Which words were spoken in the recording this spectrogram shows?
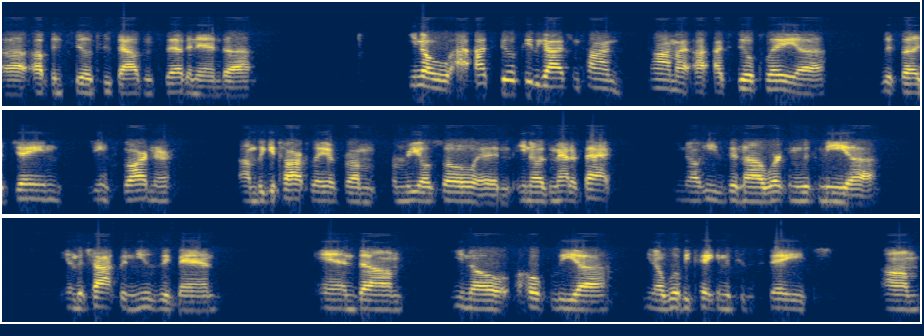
uh, up until 2007, and uh, you know, I, I still see the guys from time time, I, I, I still play uh, with uh, James Jinx Gardner, um, the guitar player from from Rio Soul, and you know, as a matter of fact, you know, he's been uh, working with me uh, in the Chocolate Music Band, and um, you know, hopefully, uh, you know, we'll be taking it to the stage. Um,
